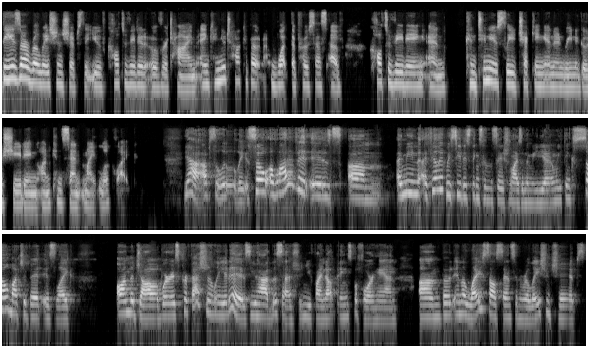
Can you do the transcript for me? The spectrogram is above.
these are relationships that you've cultivated over time. And can you talk about what the process of cultivating and continuously checking in and renegotiating on consent might look like? Yeah, absolutely. So a lot of it is, um, I mean, I feel like we see these things sensationalized in the media, and we think so much of it is like on the job, whereas professionally it is. You have the session, you find out things beforehand. Um, but in a lifestyle sense in relationships,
